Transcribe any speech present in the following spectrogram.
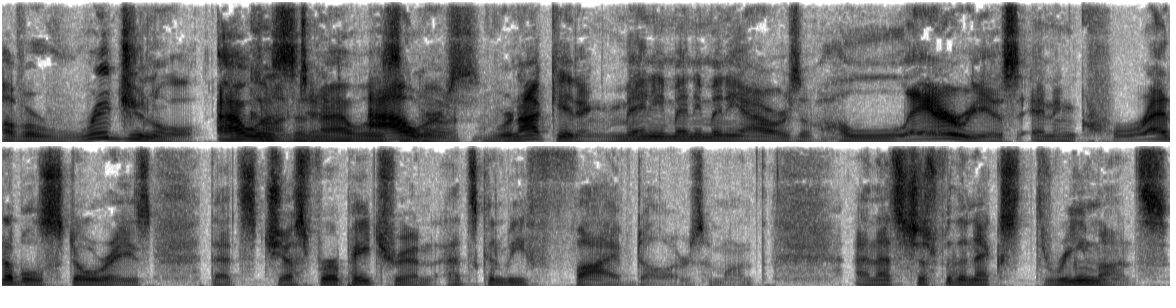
of original Hours and content, hours and hours, hours. we're not kidding, many, many, many hours of hilarious and incredible stories. That's just for a Patreon. That's going to be five dollars a month, and that's just for the next three months.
